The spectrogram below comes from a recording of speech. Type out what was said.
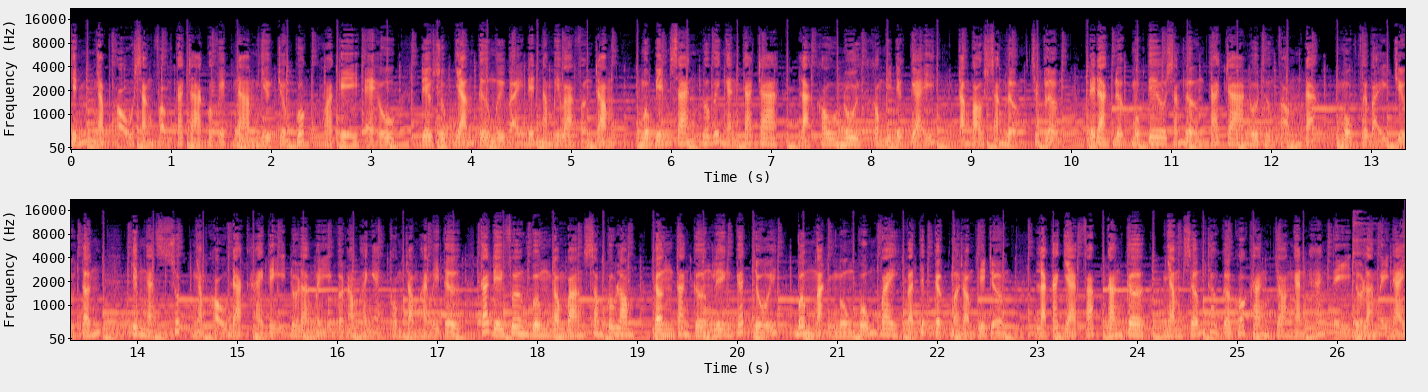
chính nhập khẩu sản phẩm cá tra của Việt Nam như Trung Quốc, Hoa Kỳ, EU đều sụt giảm từ 17 đến 53%. Một điểm sáng đối với ngành cá tra là khâu nuôi không bị đứt gãy, đảm bảo sản lượng, chất lượng. Để đạt được mục tiêu sản lượng cá tra nuôi thương phẩm đạt 1,7 triệu tấn, kim ngạch xuất nhập khẩu đạt 2 tỷ đô la Mỹ vào năm 2024. Các địa phương vùng đồng bằng sông Cửu Long cần tăng cường liên kết chuỗi, bơm mạnh nguồn vốn vay và tích cực mở rộng thị trường là các giải pháp căn cơ nhằm sớm tháo gỡ khó khăn cho ngành hàng tỷ đô la Mỹ này.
